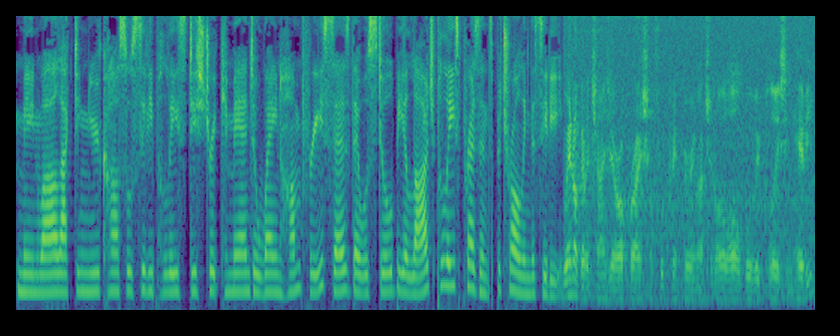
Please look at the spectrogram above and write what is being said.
Meanwhile, acting Newcastle City Police District Commander Wayne Humphrey says there will still be a large police presence patrolling the city. We're not going to change our operational footprint very much at all. We'll be policing heavy,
